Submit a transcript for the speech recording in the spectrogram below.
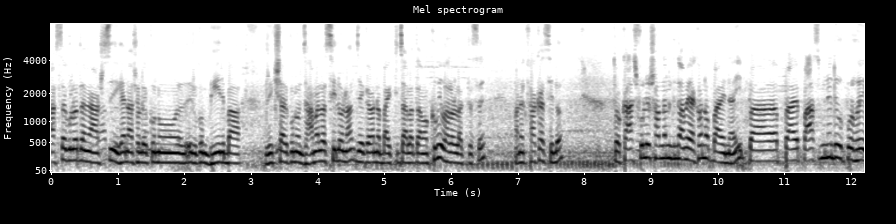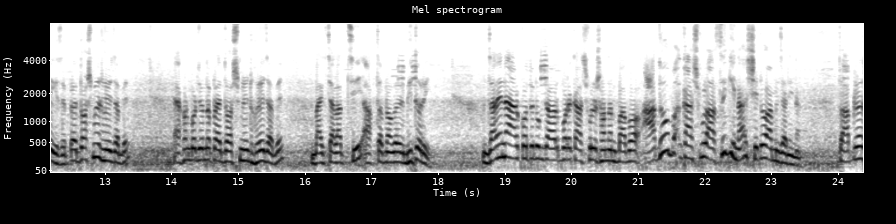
রাস্তাগুলোতে আমি আসছি, এখানে আসলে কোনো এরকম ভিড় বা রিক্সার কোনো ঝামেলা ছিল না, যে কারণে বাইকটি চালাতে আমার খুবই ভালো লাগতেছে, অনেক ফাঁকা ছিল। তো কাশফুলের সন্ধান কিন্তু আমি এখনও পাই নাই প্রায় পাঁচ মিনিটের উপর হয়ে গেছে, প্রায় দশ মিনিট হয়ে যাবে। এখন পর্যন্ত প্রায় দশ মিনিট হয়ে যাবে বাইক চালাচ্ছি আফতাবনগরের ভিতরেই। জানি না আর কতটুকু যাওয়ার পরে কাশফুলের সন্ধান পাবো। আদৌ কাশফুল আছে কি না সেটাও আমি জানি না। তো আপনারা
